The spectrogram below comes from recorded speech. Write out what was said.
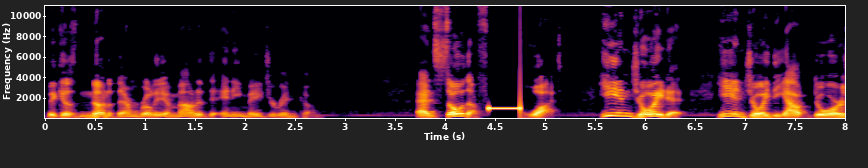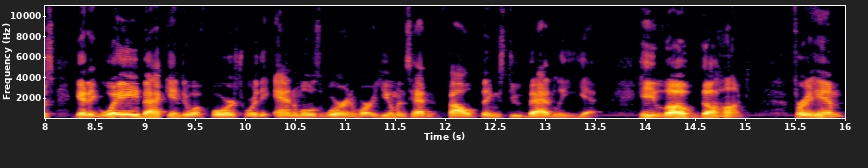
because none of them really amounted to any major income. And so the what? He enjoyed it. He enjoyed the outdoors, getting way back into a forest where the animals were and where humans hadn't fouled things too badly yet. He loved the hunt. For him,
